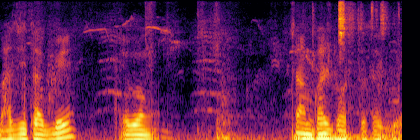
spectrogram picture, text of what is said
ভাজি থাকবে এবং চামঘাস ভর্তা থাকবে।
